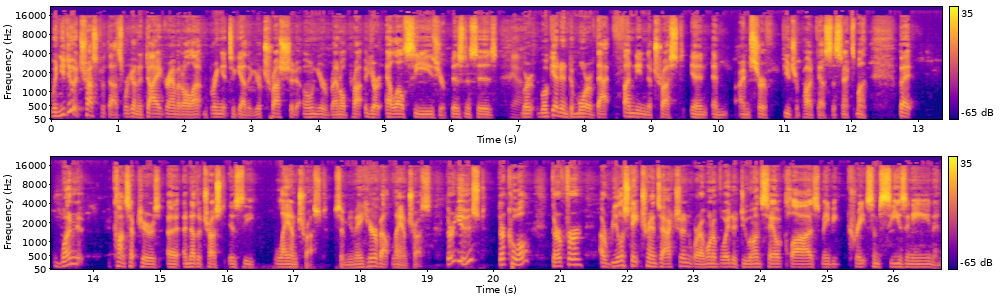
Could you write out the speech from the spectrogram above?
when you do a trust with us, we're going to diagram it all out and bring it together. Your trust should own your rental, pro- your LLCs, your businesses. Yeah. we will get into more of that funding the trust in, and I'm sure future podcasts this next month. But one concept here is uh, another trust is the land trust. So you may hear about land trusts. They're used. They're cool. They're for a real estate transaction where I want to avoid a due on sale clause, maybe create some seasoning, and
